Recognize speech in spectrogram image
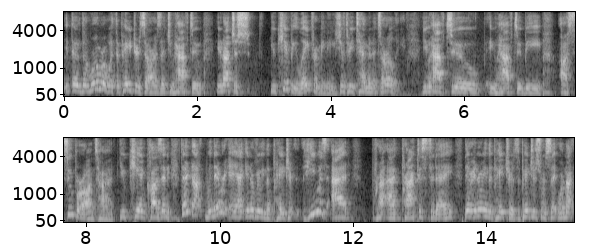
the, the rumor with the Patriots are is that you have to. You're not just you can't be late for meetings. You have to be ten minutes early. You have to you have to be uh, super on time. You can't cause any. They're not when they were uh, interviewing the Patriots. He was at. Pra- At practice today, they're interviewing the Patriots. The Patriots were saying, "We're not."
